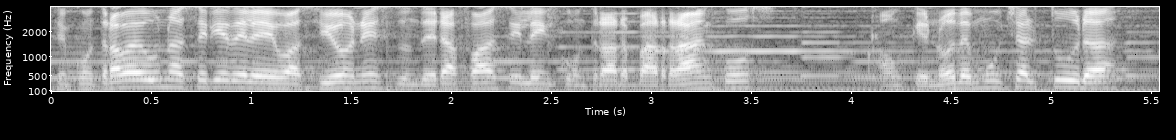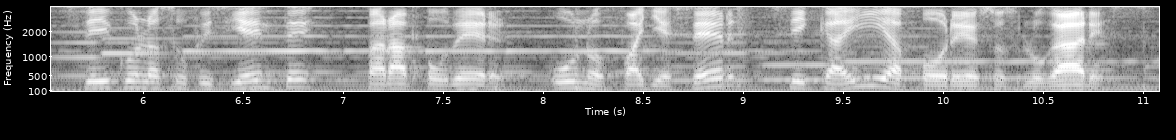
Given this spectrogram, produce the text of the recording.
se encontraba en una serie de elevaciones donde era fácil encontrar barrancos, aunque no de mucha altura, sí con lo suficiente para poder uno fallecer si caía por esos lugares.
